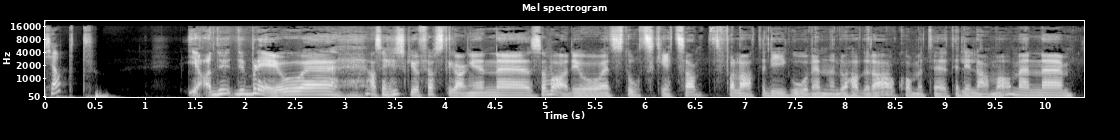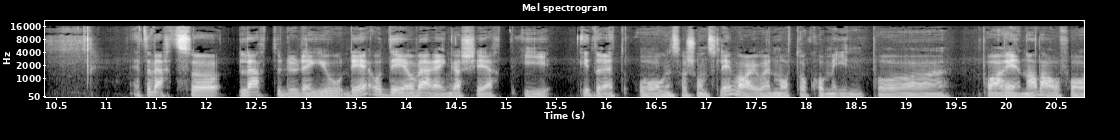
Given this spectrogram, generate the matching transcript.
kjapt? Ja, du, du, ble jo eh, Altså, jeg husker jo første gangen eh, så var det jo et stort skritt, sant. Forlate de gode vennene du hadde da, og komme til, til Lillehammer. Men eh, etter hvert så lærte du deg jo det, og det å være engasjert i idrett og organisasjonsliv var jo en måte å komme inn på, på arena da, og få,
